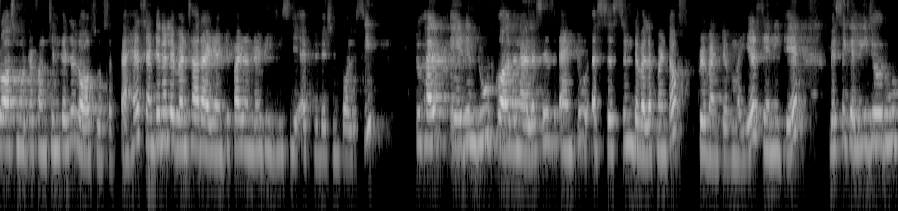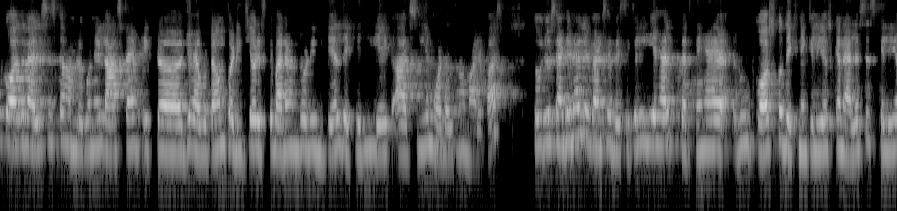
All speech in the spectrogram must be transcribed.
gross motor function का जो loss हो सकता है Sentinel events are identified under TGC accreditation policy to help aid in root cause analysis and to assist in development of preventive measures यानी कि बेसिकली जो रूट कॉज एनालिसिस का हम लोगों ने लास्ट टाइम एक जो है वो टर्म पढ़ी थी और इसके बारे में हम थोड़ी डिटेल देखी थी एक आरसीए मॉडल था हमारे पास तो जो सेंटिनल इवेंट्स है बेसिकली ये हेल्प करते हैं रूट कॉज को देखने के लिए, उसके एनालिसिस के लिए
